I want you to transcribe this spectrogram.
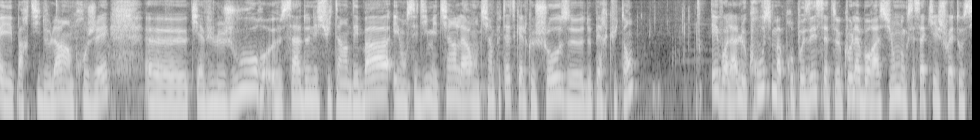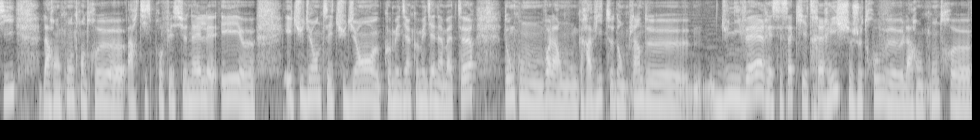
Et est parti de là un projet euh, qui a vu le jour. Ça a donné suite à un débat et on s'est dit mais tiens là on tient peut-être quelque chose de percutant. Et voilà, le Crous m'a proposé cette collaboration, donc c'est ça qui est chouette aussi, la rencontre entre euh, artistes professionnels et euh, étudiantes, étudiants, euh, comédiens, comédiennes amateurs. Donc on voilà, on gravite dans plein de d'univers et c'est ça qui est très riche, je trouve, la rencontre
